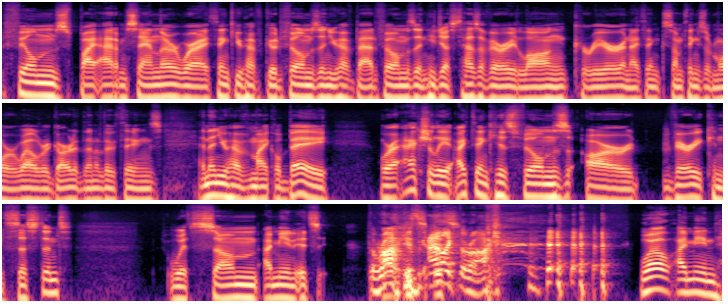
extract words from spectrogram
films by Adam Sandler where I think you have good films and you have bad films and he just has a very long career and I think some things are more well regarded than other things. And then you have Michael Bay where actually I think his films are very consistent with some I mean it's The Rock uh, is. it's- I like The Rock. Well, I mean,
